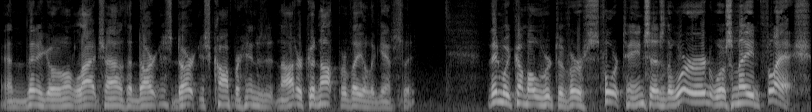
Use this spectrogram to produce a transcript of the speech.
And then he goes on, light shineth in darkness, darkness comprehended it not, or could not prevail against it. Then we come over to verse 14, says, The Word was made flesh.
